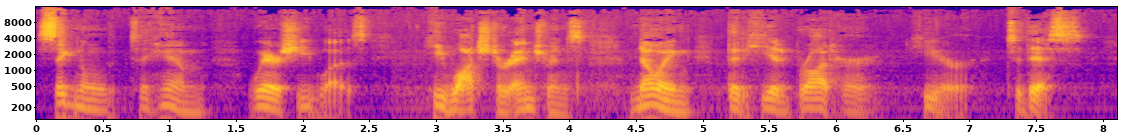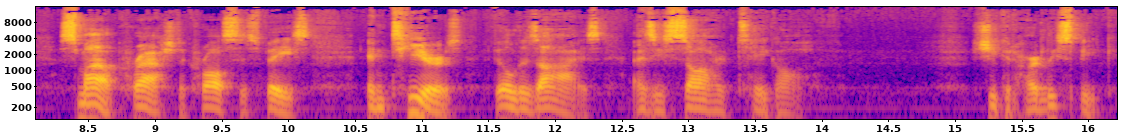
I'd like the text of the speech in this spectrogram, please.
signaled to him where she was. He watched her entrance, knowing that he had brought her here to this. A smile crashed across his face, and tears filled his eyes as he saw her take off. She could hardly speak.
